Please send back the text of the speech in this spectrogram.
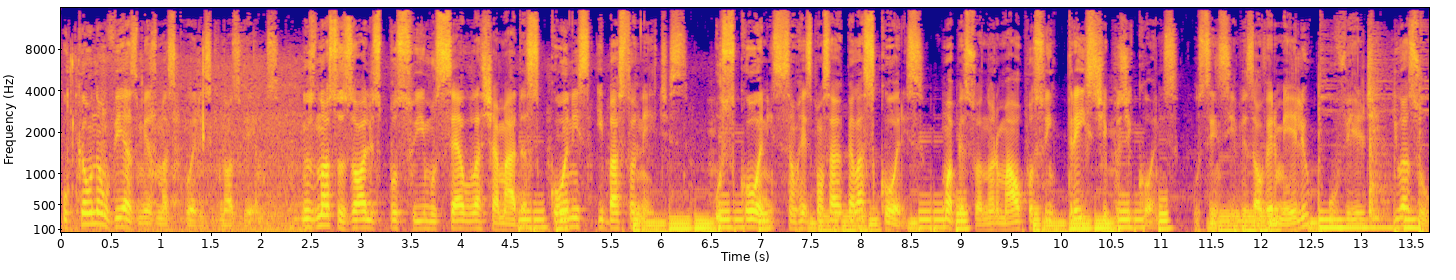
O cão não vê as mesmas cores que nós vemos. Nos nossos olhos possuímos células chamadas cones e bastonetes. Os cones são responsáveis pelas cores. Uma pessoa normal possui três tipos de cones: os sensíveis ao vermelho, o verde e o azul.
